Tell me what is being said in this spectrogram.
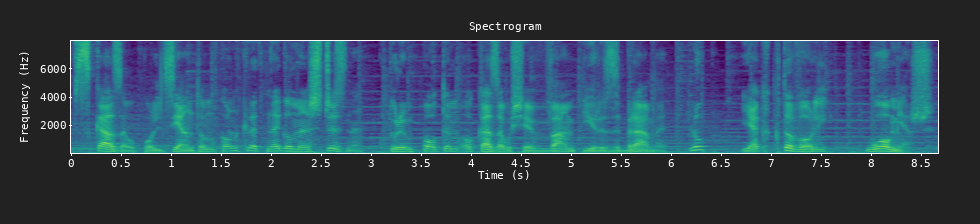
Wskazał policjantom konkretnego mężczyznę, którym potem okazał się wampir z bramy lub, jak kto woli, łomiarz.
